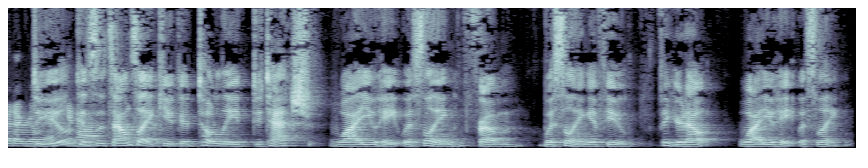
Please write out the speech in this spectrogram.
But I really do you because it sounds like you could totally detach why you hate whistling from whistling if you figured out why you hate whistling.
